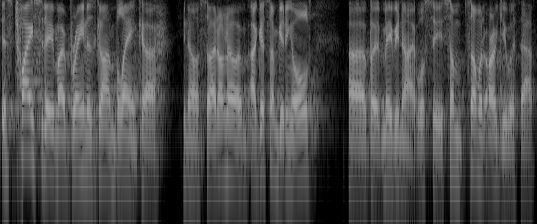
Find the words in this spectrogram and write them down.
is twice today, my brain has gone blank. Uh, you know, so I don't know. I guess I'm getting old, uh, but maybe not. We'll see. Some, some would argue with that.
